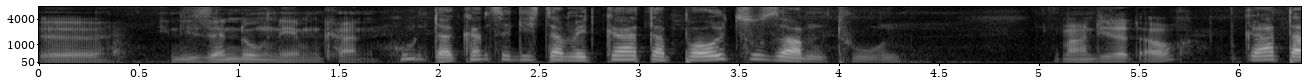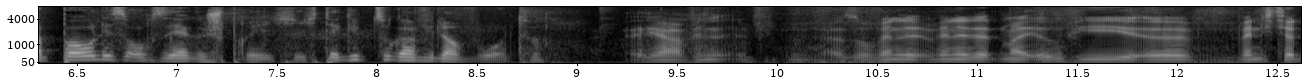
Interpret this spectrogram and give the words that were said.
äh, in die Sendung nehmen kann. Hund, da kannst du dich da mit Gata Paul zusammentun. Machen die das auch? Gata Paul ist auch sehr gesprächig. Der gibt sogar wieder Worte. Ja, wenn, also wenn, du- wenn du das mal irgendwie, äh, wenn ich das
